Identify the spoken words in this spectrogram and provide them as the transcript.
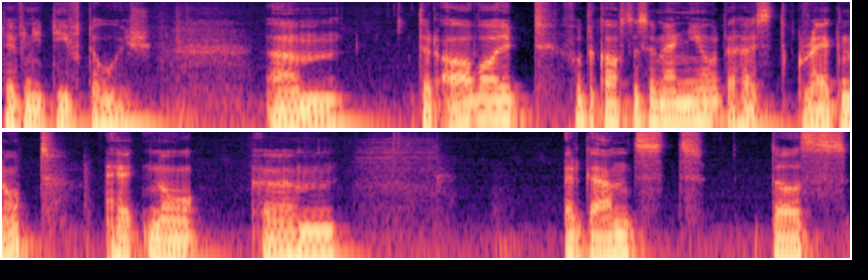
definitiv da ist. Ähm, der Anwalt von der Casta Semenya, der heißt Greg Knott, hat noch ähm, ergänzt, dass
